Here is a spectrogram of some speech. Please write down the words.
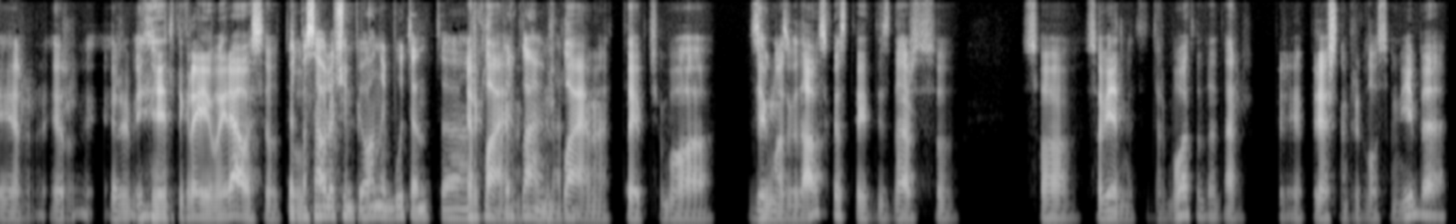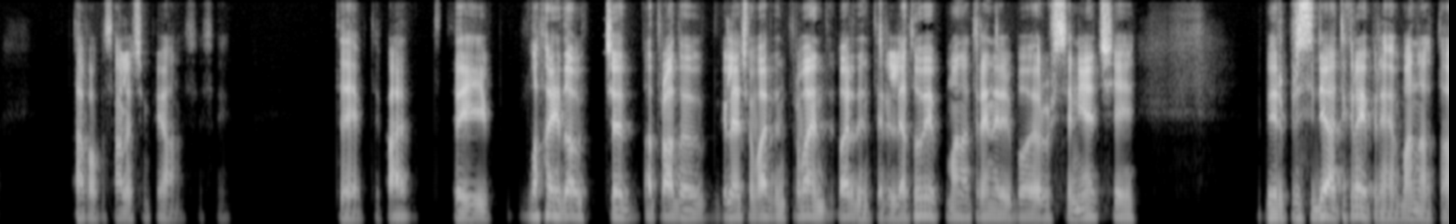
ir, ir, ir, ir tikrai įvairiausių. Bet pasaulio čempionai būtent irklavime. Irklavime. irklavime. Taip, čia buvo Zigmas Gudauskas, tai jis dar su, su sovietmetis dar buvo, tada dar prie, prieš nepriklausomybę tapo pasaulio čempionas. Jisai. Taip, taip pat. Tai labai daug, čia atrodo, galėčiau vardinti ir vardinti. Ir lietuviai, mano treneriai buvo ir užsieniečiai. Ir prisidėjo tikrai prie mano to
